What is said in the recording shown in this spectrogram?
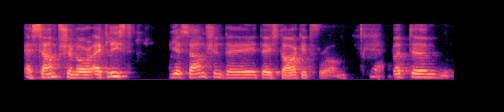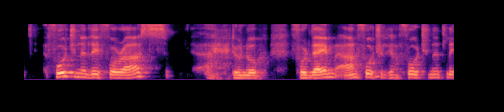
assumption, or at least the assumption they, they started from. Yeah. But um, fortunately for us, I don't know, for them, unfortunately, unfortunately,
